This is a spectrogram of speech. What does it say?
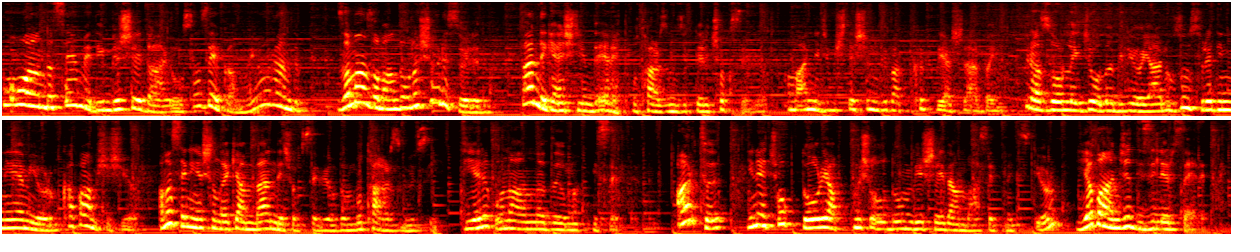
bu o anda sevmediğim bir şey dahi olsa zevk almayı öğrendim. Zaman zaman da ona şöyle söyledim. Ben de gençliğimde evet bu tarz müzikleri çok seviyordum. Ama anneciğim işte şimdi bak 40'lı yaşlardayım. Biraz zorlayıcı olabiliyor yani uzun süre dinleyemiyorum. Kafam şişiyor. Ama senin yaşındayken ben de çok seviyordum bu tarz müziği. Diyerek onu anladığımı hissettirdim. Artı yine çok doğru yapmış olduğum bir şeyden bahsetmek istiyorum. Yabancı dizileri seyretmek.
